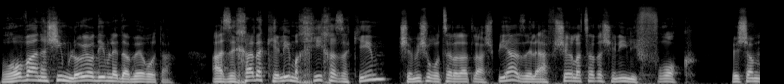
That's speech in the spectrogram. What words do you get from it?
רוב האנשים לא יודעים לדבר אותה. אז אחד הכלים הכי חזקים, כשמישהו רוצה לדעת להשפיע, זה לאפשר לצד השני לפרוק. יש שם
